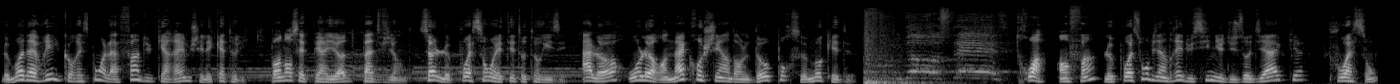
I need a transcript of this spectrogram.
Le mois d'avril correspond à la fin du carême chez les catholiques. Pendant cette période, pas de viande. Seul le poisson était autorisé. Alors, on leur en accrochait un dans le dos pour se moquer d'eux. 3. Enfin, le poisson viendrait du signe du zodiaque poisson,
